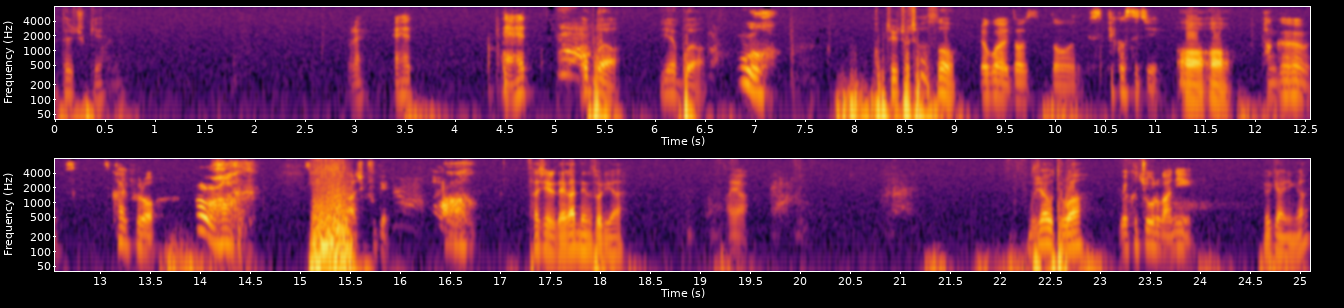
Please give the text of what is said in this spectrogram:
배터리 줄게. 에헷 에헷 어, 뭐야? 얘 뭐야? 우와 갑자기 쫓아왔어. 레고야 너, 너 스피커 쓰지? 어, 어. 방금 스, 스카이프로 으악 아주 크게 으악 사실 내가 낸 소리야. 아야 무시하고 들어와. 왜 그쪽으로 가니? 여기 아닌가?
